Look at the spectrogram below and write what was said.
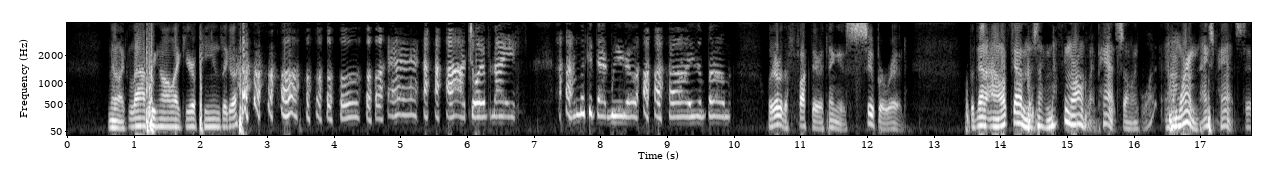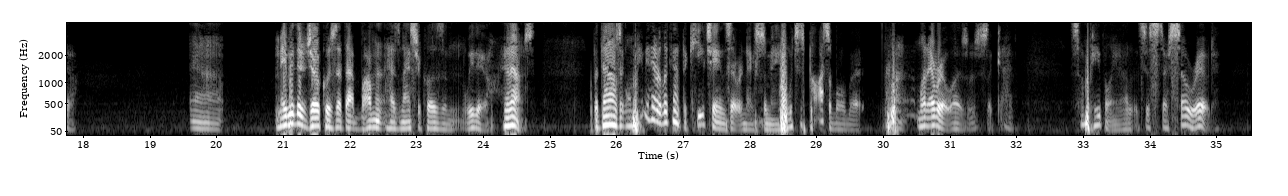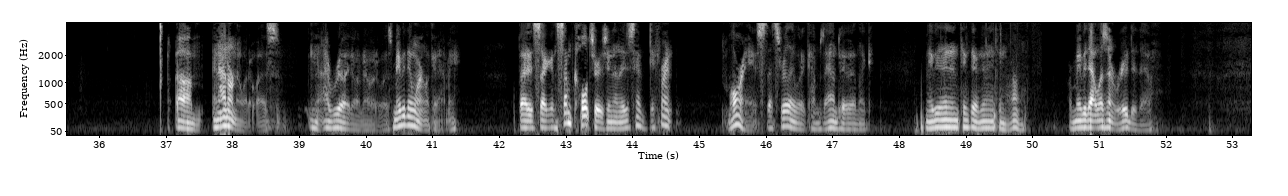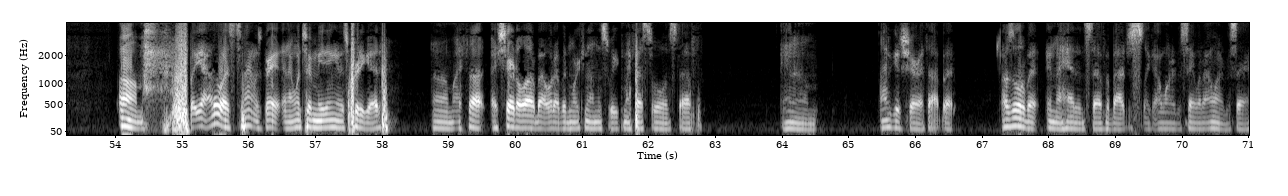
they're like laughing all like Europeans. They go, joy of life. Look at that weirdo. He's a bum. Whatever the fuck they were thinking is super rude. But then I looked down and there's like nothing wrong with my pants. So I'm like, what? And I'm wearing nice pants too. Uh, maybe their joke was that that bum has nicer clothes than we do. Who knows? But then I was like, well, maybe they were looking at the keychains that were next to me, which is possible, but whatever it was, it was just like, God, some people, you know, it's just, they're so rude. Um, and I don't know what it was. I really don't know what it was. Maybe they weren't looking at me. But it's like in some cultures, you know, they just have different mores. That's really what it comes down to. And like, maybe they didn't think they were doing anything wrong. Or maybe that wasn't rude to them. Um, but yeah, otherwise tonight was great. And I went to a meeting. It was pretty good. Um, I thought I shared a lot about what I've been working on this week, my festival and stuff. And, um, I had a good share, I thought, but I was a little bit in my head and stuff about just like I wanted to say what I wanted to say.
